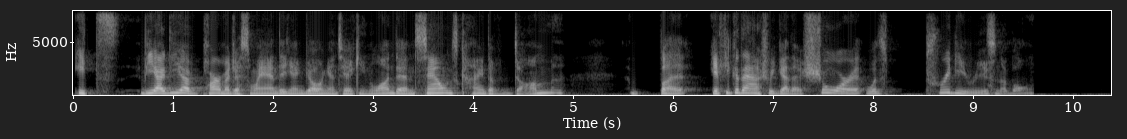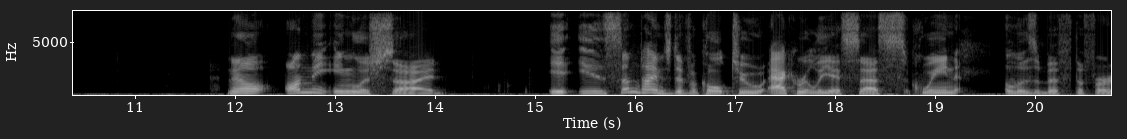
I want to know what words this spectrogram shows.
it's the idea of Parma just landing and going and taking London sounds kind of dumb, but if you could actually get ashore, it was pretty reasonable. Now, on the English side, it is sometimes difficult to accurately assess Queen Elizabeth I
